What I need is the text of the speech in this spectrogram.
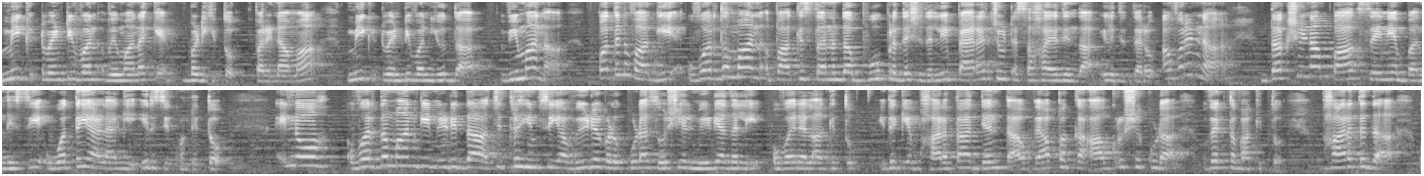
ಮಿಗ್ ಟ್ವೆಂಟಿ ಒನ್ ವಿಮಾನಕ್ಕೆ ಬಡಿಯಿತು. ಪರಿಣಾಮ ಮಿಗ್ ಟ್ವೆಂಟಿ ಒನ್ ಯುದ್ಧ ವಿಮಾನ ಪತನವಾಗಿ ವರ್ಧಮಾನ್, ಪಾಕಿಸ್ತಾನದ ಭೂಪ್ರದೇಶದಲ್ಲಿ ಪ್ಯಾರಾಚೂಟ್ ಸಹಾಯದಿಂದ ಇಳಿದಿದ್ದರು. ಅವರನ್ನ ದಕ್ಷಿಣ ಪಾಕ್ ಸೇನೆ ಬಂಧಿಸಿ ಒತ್ತೆಯಾಳಾಗಿ ಇರಿಸಿಕೊಂಡಿತ್ತು. ಇನ್ನು ವರ್ಧಮಾನ್ಗೆ ನೀಡಿದ್ದ ಚಿತ್ರಹಿಂಸೆಯ ವಿಡಿಯೋಗಳು ಕೂಡ ಸೋಷಿಯಲ್ ಮೀಡಿಯಾದಲ್ಲಿ ವೈರಲ್ ಆಗಿತ್ತು. ಇದಕ್ಕೆ ಭಾರತಾದ್ಯಂತ ವ್ಯಾಪಕ ಆಕ್ರೋಶ ಕೂಡ ವ್ಯಕ್ತವಾಗಿತ್ತು. ಭಾರತದ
